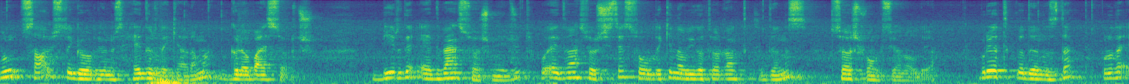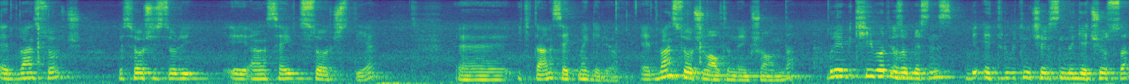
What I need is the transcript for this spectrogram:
Bu sağ üstte gördüğünüz header'daki arama Global Search. Bir de Advanced Search mevcut. Bu Advanced Search ise soldaki navigatörden tıkladığınız search fonksiyonu oluyor. Buraya tıkladığınızda burada Advanced Search ve Search History and Saved Search diye e, iki tane sekme geliyor. Advanced Search'un altındayım şu anda. Buraya bir keyword yazabilirsiniz. Bir attribute'ün içerisinde geçiyorsa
